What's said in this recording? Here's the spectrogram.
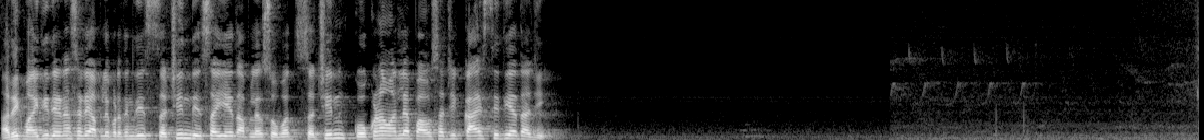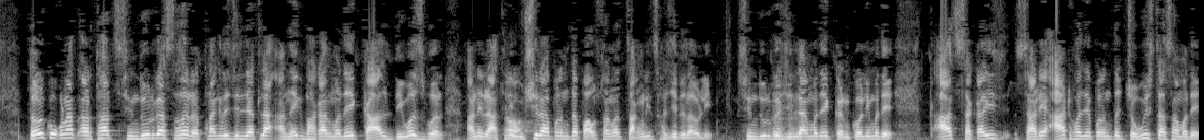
अधिक माहिती देण्यासाठी आपले प्रतिनिधी सचिन देसाई आहेत आपल्यासोबत. सचिन कोकणामधल्या पावसाची काय स्थिती आहे ताजी? तळ कोकणात अर्थात सिंधुदुर्गासह रत्नागिरी जिल्ह्यातल्या अनेक भागांमध्ये काल दिवसभर आणि रात्री उशिरापर्यंत पावसानं चांगलीच हजेरी लावली. सिंधुदुर्ग जिल्ह्यामध्ये कणकवलीमध्ये आज सकाळी साडेआठ वाजेपर्यंत चोवीस तासामध्ये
